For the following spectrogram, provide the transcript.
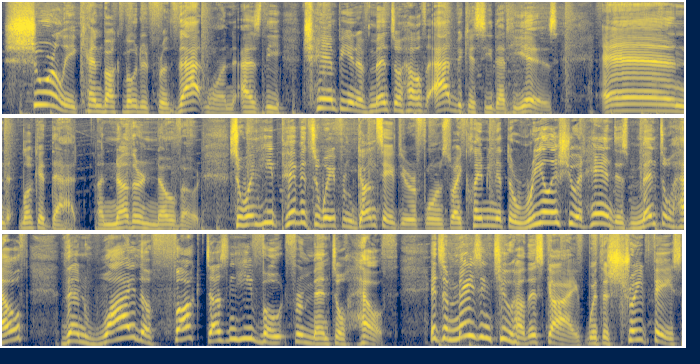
surely Ken Buck voted for that one as the champion of mental health advocacy that he is. And look at that, another no vote. So when he pivots away from gun safety reforms by claiming that the real issue at hand is mental health, then why the fuck doesn't he vote for mental health? It's amazing too how this guy, with a straight face,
